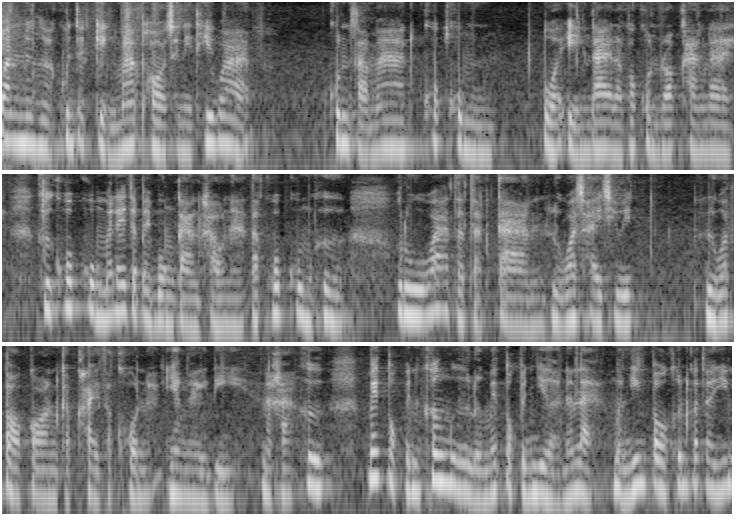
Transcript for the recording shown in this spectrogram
วันหนึ่งอะคุณจะเก่งมากพอชนิดที่ว่า คุณสามารถควบคุมตัวเองได้แล้วก็คนรอบข้างได้ คือควบคุมไม่ได้จะไปบงการเขานะ แต่ควบคุมคือ รู้ว่าจะจัดการหรือว่าใช้ชีวิต หรือว่าต่อกรกับใครสักคนอะยังไงดีนะคะ คือไม่ตกเป็นเครื่องมือหรือไม่ตกเป็นเหยื่อนั่นแหละ เหมือนยิ่งโตขึ้นก็จะยิ่ง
